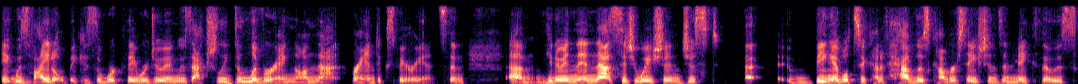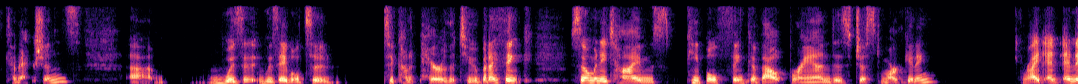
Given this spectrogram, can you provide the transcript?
it was vital because the work they were doing was actually delivering on that brand experience. And, um, you know, in, in that situation, just uh, being able to kind of have those conversations and make those connections um, was was able to to kind of pair the two. But I think so many times people think about brand as just marketing, right? And and,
